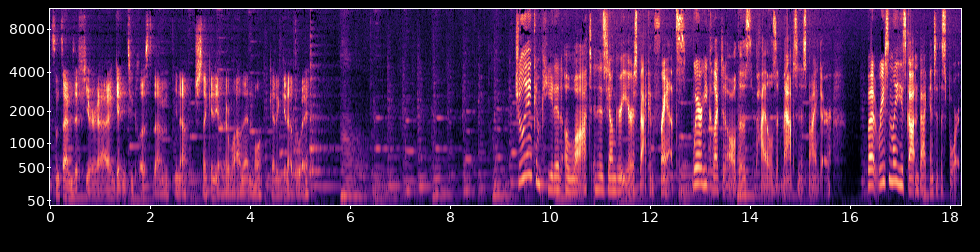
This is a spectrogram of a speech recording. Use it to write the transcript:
sometimes if you're uh, getting too close to them, you know, just like any other wild animal, you gotta get out of the way. Julian competed a lot in his younger years back in France, where he collected all those piles of maps in his binder. But recently he's gotten back into the sport.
